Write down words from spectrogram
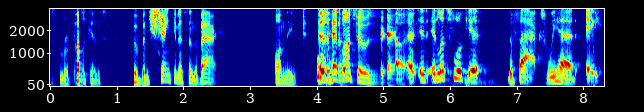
some Republicans who've been shanking us in the back on these well, head honchos. Uh, and, and, let's look at the facts. We had eight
